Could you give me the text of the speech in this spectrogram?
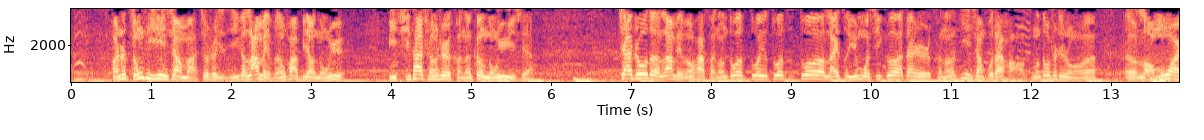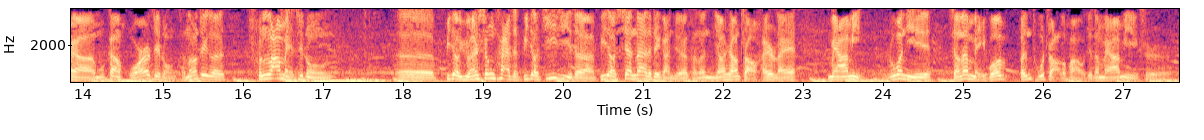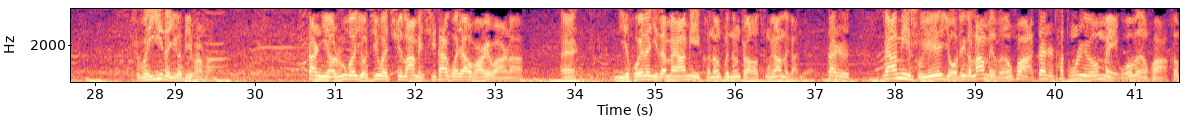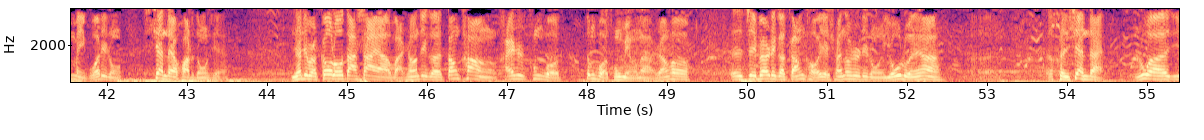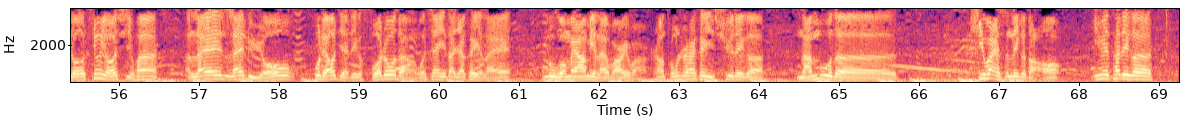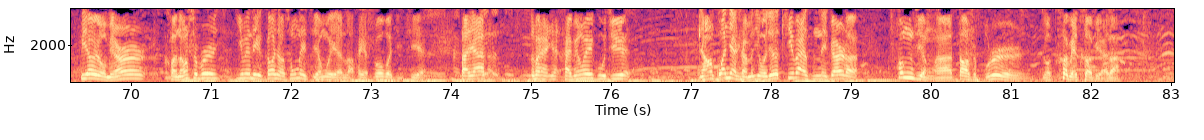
反正总体印象吧，就是一个拉美文化比较浓郁，比其他城市可能更浓郁一些。加州的拉美文化可能多多多多来自于墨西哥，但是可能印象不太好，可能都是这种呃老墨呀干活儿这种，可能这个纯拉美这种呃比较原生态的、比较积极的、比较现代的这感觉，可能你要想找还是来迈阿密。如果你想在美国本土找的话，我觉得迈阿密是。是唯一的一个地方吧，但是你要如果有机会去拉美其他国家玩一玩呢，哎，你回来你在迈阿密可能会能找到同样的感觉。但是迈阿密属于有这个拉美文化，但是它同时又有美国文化和美国这种现代化的东西。你看这边高楼大厦呀，晚上这个当趟还是通火灯火通明的，然后，呃，这边这个港口也全都是这种游轮啊，呃，很现代。如果有听友喜欢来来旅游，不了解这个佛州的，我建议大家可以来路过迈阿密来玩一玩，然后同时还可以去这个南部的 Key West 那个岛，因为它这个比较有名儿，可能是不是因为那个高晓松那节目也老他也说过几期，大家对海明威故居，然后关键什么？我觉得 Key West 那边的风景呢，倒是不是有特别特别的。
